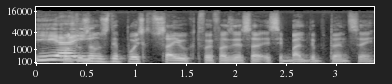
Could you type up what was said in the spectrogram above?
E Quantos aí, anos depois que tu saiu, que tu foi fazer essa- esse baile debutantes aí?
